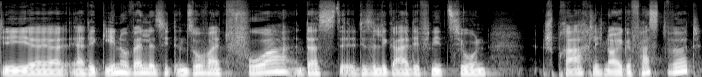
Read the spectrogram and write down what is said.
die äh, RDG-Novelle sieht insoweit vor, dass diese Legaldefinition sprachlich neu gefasst wird,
